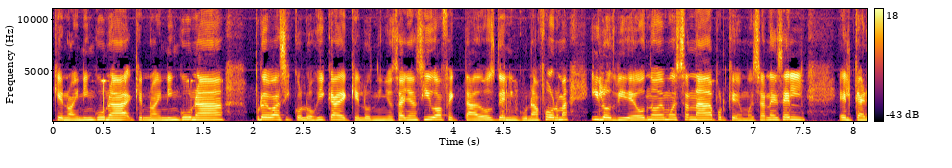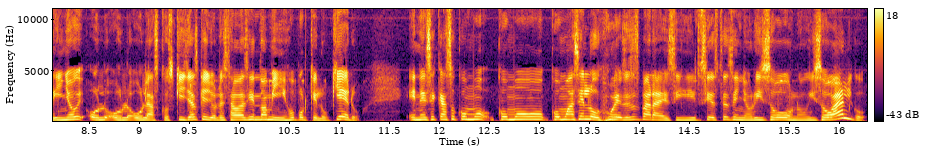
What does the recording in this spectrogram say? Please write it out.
que no hay ninguna que no hay ninguna prueba psicológica de que los niños hayan sido afectados de ninguna forma y los videos no demuestran nada porque demuestran es el, el cariño o, o, las cosquillas que yo le estaba haciendo a mi hijo porque lo quiero. En ese caso, ¿cómo, cómo, cómo hacen los jueces para decidir si este señor hizo o no hizo algo?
